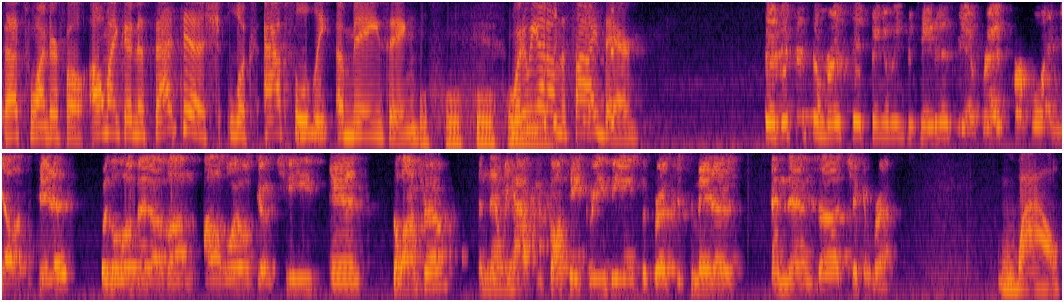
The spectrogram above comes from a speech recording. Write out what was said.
That's wonderful. Oh my goodness, that dish looks absolutely amazing. what do we got on the side there? So this is some roasted fingerling potatoes. We have red, purple, and yellow potatoes with a little bit of um, olive oil, goat cheese, and cilantro. And then we have some sauteed green beans with roasted tomatoes, and then the chicken breast. Wow.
